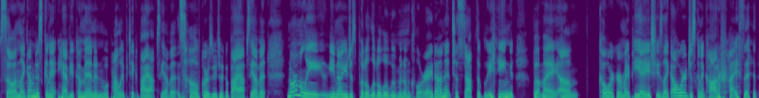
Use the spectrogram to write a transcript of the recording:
so I'm like, I'm just gonna have you come in and we'll probably take a biopsy of it. So of course we took a biopsy of it. Normally, you know, you just put a little aluminum chloride on it to stop the bleeding. But my um coworker, my PA, she's like, "Oh, we're just going to cauterize it."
